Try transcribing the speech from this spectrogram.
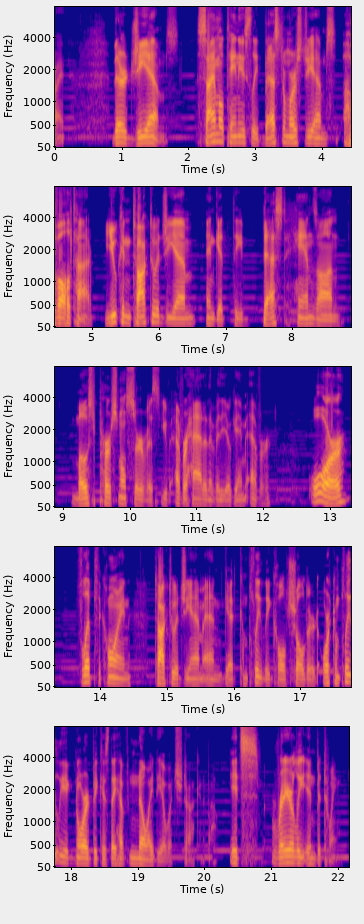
right? Their GMs simultaneously best and worst GMs of all time. You can talk to a GM and get the best hands on, most personal service you've ever had in a video game ever. Or flip the coin, talk to a GM and get completely cold shouldered or completely ignored because they have no idea what you're talking about. It's rarely in between.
